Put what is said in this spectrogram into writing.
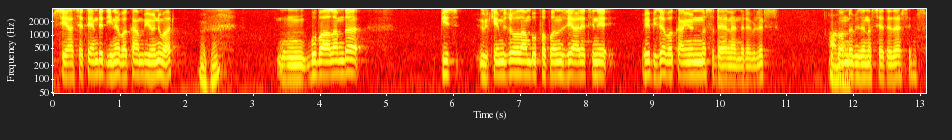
siyasete hem de dine bakan bir yönü var. Hmm, Bu bağlamda biz ülkemize olan bu Papa'nın ziyaretini ve bize bakan yönünü nasıl değerlendirebiliriz? Bu Anladım. konuda bize nasihat ederseniz.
